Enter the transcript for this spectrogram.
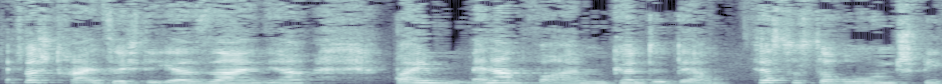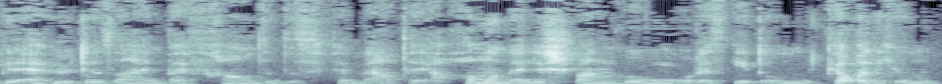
etwas streitsüchtiger sein, ja. Bei Männern vor allem könnte der Testosteronspiegel erhöhter sein, bei Frauen sind es vermehrte ja, hormonelle Schwankungen oder es geht um körperlich um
